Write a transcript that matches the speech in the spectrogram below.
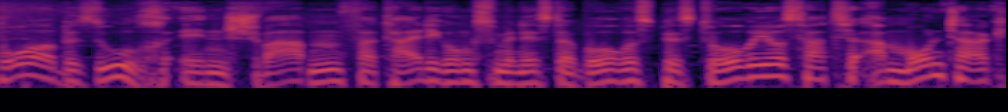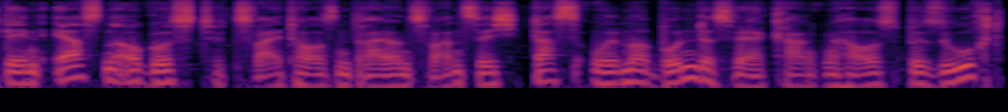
Hoher Besuch in Schwaben. Verteidigungsminister Boris Pistorius hat am Montag, den 1. August 2023, das Ulmer Bundeswehrkrankenhaus besucht.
